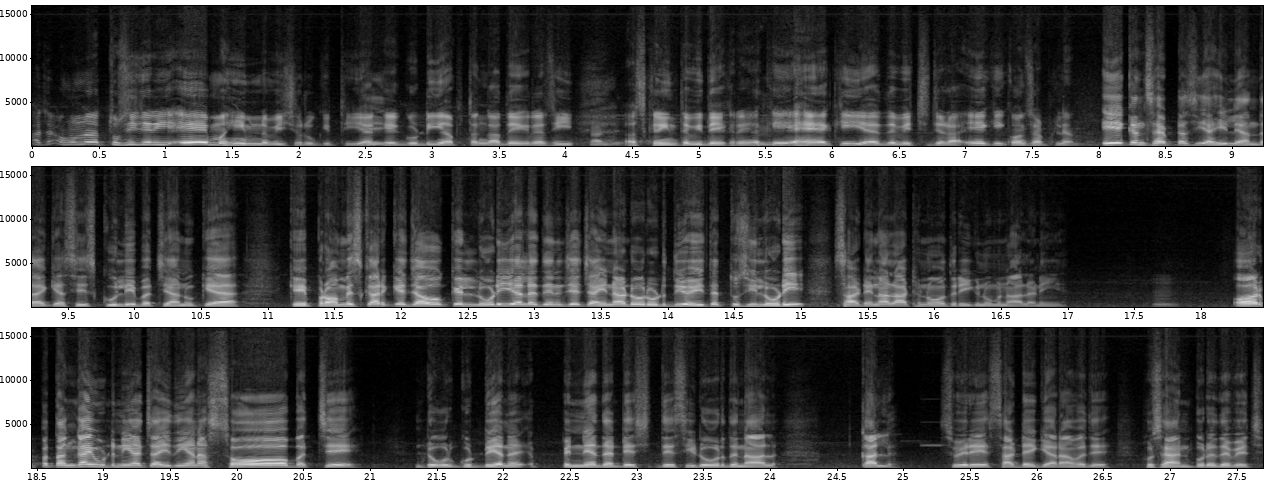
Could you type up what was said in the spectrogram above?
ਅੱਛਾ ਹੁਣ ਤੁਸੀਂ ਜਿਹੜੀ ਇਹ ਮੁਹਿੰਮ ਨਵੀਂ ਸ਼ੁਰੂ ਕੀਤੀ ਹੈ ਕਿ ਗੁੱਡੀਆਂ ਪਤੰਗਾ ਦੇਖ ਰਹੇ ਸੀ ਸਕਰੀਨ ਤੇ ਵੀ ਦੇਖ ਰਹੇ ਹਾਂ। ਕਿ ਹੈ ਕੀ ਹੈ ਇਹਦੇ ਵਿੱਚ ਜਿਹੜਾ ਇਹ ਕੀ ਕਨਸੈਪਟ ਲਿਆਂਦਾ? ਇਹ ਕਨਸੈਪਟ ਅਸੀਂ ਇਹੀ ਲਿਆਂਦਾ ਕਿ ਅਸੀਂ ਸਕੂਲੀ ਬੱਚਿਆਂ ਨੂੰ ਕਿਹਾ ਕਿ ਪ੍ਰੋਮਿਸ ਕਰਕੇ ਜਾਓ ਕਿ ਲੋਹੜੀ ਵਾਲੇ ਦਿਨ ਜੇ ਚਾਈਨਾ ਡੋਰ ਉੱਡਦੀ ਹੋਈ ਤੇ ਤੁਸੀਂ ਲੋਹੜੀ ਸਾਡੇ ਨਾਲ 8-9 ਤਰੀਕ ਨੂੰ ਮਨਾ ਲੈਣੀ ਹੈ। ਔਰ ਪਤੰਗਾਂ ਹੀ ਉੱਡਣੀਆਂ ਚਾਹੀਦੀਆਂ ਨਾ 100 ਬੱਚੇ ਡੋਰ ਗੁੱਡੇ ਨੇ ਪਿੰਨੇ ਦਾ ਦੇਸੀ ਡੋਰ ਦੇ ਨਾਲ ਕੱਲ ਸਵੇਰੇ 11:30 ਵਜੇ ਹੁਸੈਨਪੁਰੇ ਦੇ ਵਿੱਚ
